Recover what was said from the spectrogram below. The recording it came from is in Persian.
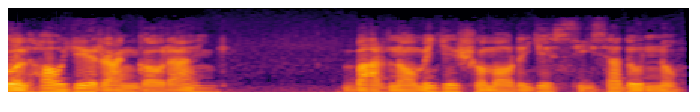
گلهای رنگارنگ برنامه شماره 309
